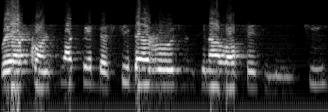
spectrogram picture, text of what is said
We have constructed the Feeder Road regional office in Enchi.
